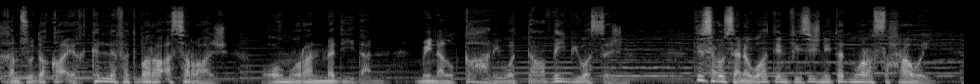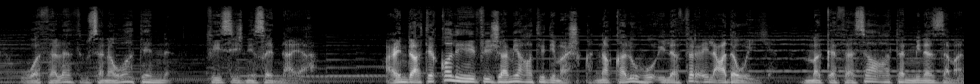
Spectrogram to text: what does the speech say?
خمس دقائق كلفت براء السراج عمرا مديدا من القهر والتعذيب والسجن. تسع سنوات في سجن تدمر الصحراوي وثلاث سنوات في سجن صيدنايا. عند اعتقاله في جامعة دمشق نقلوه إلى فرع العدوي. مكث ساعة من الزمن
